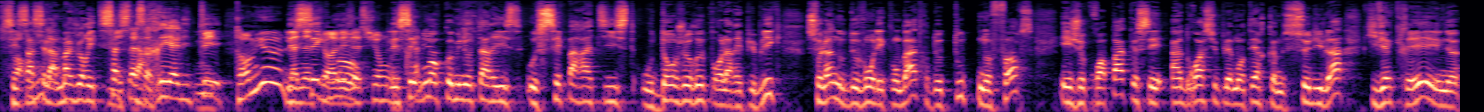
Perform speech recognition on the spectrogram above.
C'est ça, c'est la majorité. Ça, c'est la réalité. tant mieux, la naturalisation. Les segments communautaristes ou séparatistes ou dangereux pour la République, cela nous devons les combattre de toutes nos forces. Et je ne crois pas que c'est un droit supplémentaire comme celui-là qui vient créer une,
